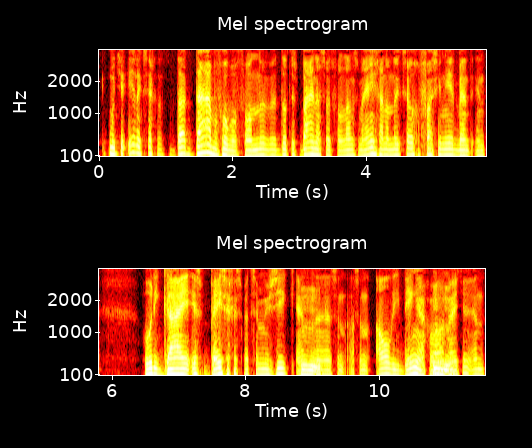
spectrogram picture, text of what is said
ik moet je eerlijk zeggen, dat, daar bijvoorbeeld van... eh, Dat is bijna een soort van langs me heen gaan. Omdat ik zo gefascineerd ben in hoe die guy is, bezig is met zijn muziek. En eh, zijn, zijn, al die dingen gewoon, Mhm. weet je. En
